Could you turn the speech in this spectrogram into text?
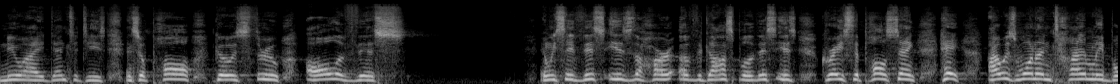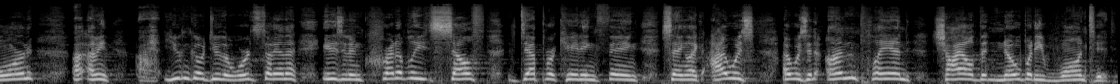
new identities. And so Paul goes through all of this and we say, this is the heart of the gospel. This is grace. That Paul's saying, hey, I was one untimely born. I mean, uh, you can go do the word study on that. It is an incredibly self deprecating thing saying, like, I was, I was an unplanned child that nobody wanted.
